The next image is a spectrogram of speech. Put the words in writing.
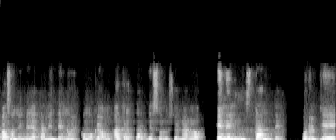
pasando inmediatamente, no es como que vamos a tratar de solucionarlo en el instante, porque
